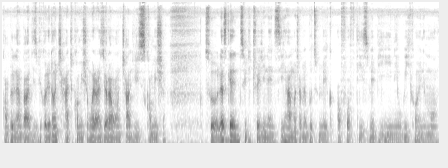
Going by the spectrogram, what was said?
complain about this because they don't charge commission, whereas the other one charges commission. So let's get into the trading and see how much I'm able to make off of this, maybe in a week or in a month,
